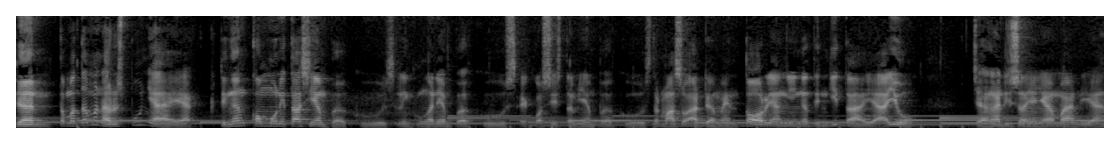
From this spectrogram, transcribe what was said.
dan teman-teman harus punya ya dengan komunitas yang bagus, lingkungan yang bagus, ekosistem yang bagus, termasuk ada mentor yang ngingetin kita ya, ayo jangan di zona nyaman ya,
